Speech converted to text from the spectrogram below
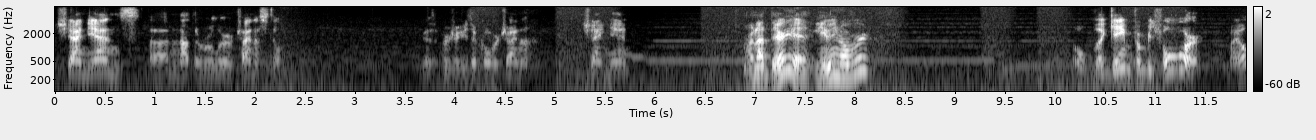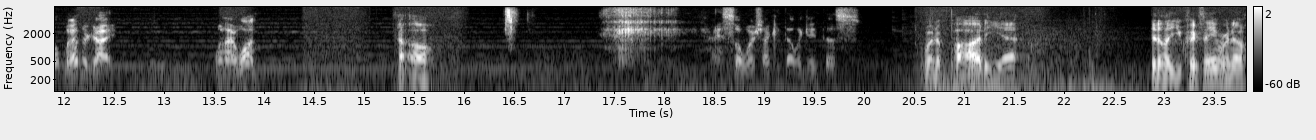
Shan Yan's uh, not the ruler of China still? Because I'm pretty sure he took over China. Shang Yan. We're not there yet. Game ain't over. Oh, the game from before. My old, my other guy. When I won. Uh oh. I so wish I could delegate this. What a party yet. Did it let you quick save or no?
